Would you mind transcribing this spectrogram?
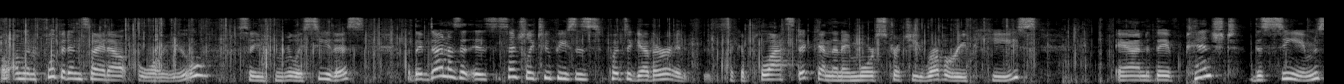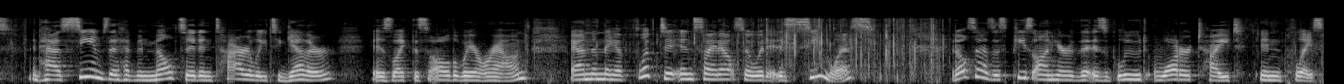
Well, I'm going to flip it in inside out for you so you can really see this. What they've done is it is essentially two pieces put together. It's like a plastic and then a more stretchy rubbery piece. And they've pinched the seams. It has seams that have been melted entirely together. It is like this all the way around. And then they have flipped it inside out so it is seamless. It also has this piece on here that is glued watertight in place.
